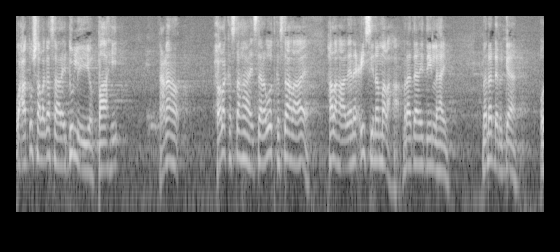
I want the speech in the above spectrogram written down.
waxaa dusha laga saaray dulli iyo baahi macnaha xoolo kasta ha haystaan awood kasta halahae ha lahaadeena ciisina ma laha. Mar haddaanay diin lahayn. Mana dhargaan. Oo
